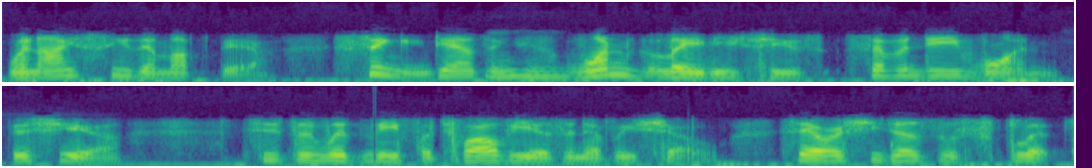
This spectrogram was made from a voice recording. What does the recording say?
when I see them up there singing, dancing, mm-hmm. one lady, she's 71 this year, She's been with me for 12 years in every show. Sarah, she does the splits.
